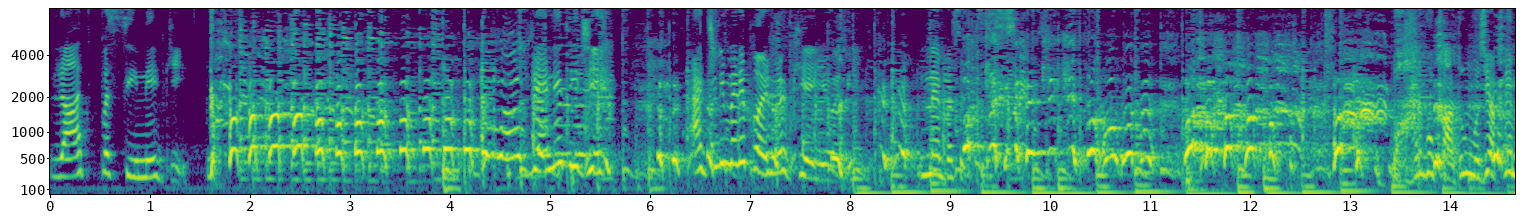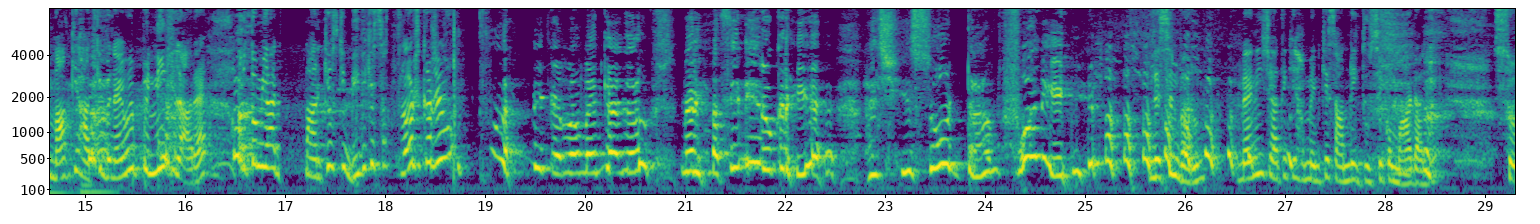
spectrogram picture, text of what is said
रात पसीने की। रहने दीजिए। एक्चुअली मैंने पढ़ रखी है ये वाली। मैं बस वो कार्टून मुझे अपने माँ के हाथ के बनाए हुए पिन्नी खिला रहा है। और तुम यहाँ मार के उसकी बीवी के साथ फ्लर्ट कर रहे हो? नहीं कर रहा मैं क्या करूँ? मेरी हँसी नहीं रुक रही है। And she is so damn funny listen Varun मैं नहीं चाहती कि हम इनके सामने एक दूसरे को मार डालें। So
